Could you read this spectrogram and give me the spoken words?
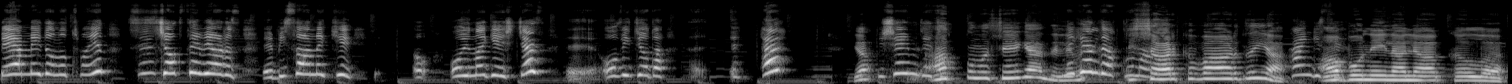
beğenmeyi de unutmayın. Sizi çok seviyoruz. Ee, bir sonraki o- oyuna geçeceğiz. Ee, o videoda e, Ya bir şey mi dedim? aklıma şey geldi. ne Lemi. geldi Bir aklıma? şarkı vardı ya. Hangisi? Abone ile alakalı.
